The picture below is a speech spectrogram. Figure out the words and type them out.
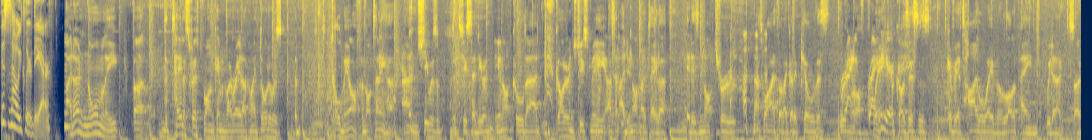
this is how he cleared the air. I don't normally, but the Taylor Swift one came to my radar. 'cause My daughter was uh, told me off for not telling her, and she was. She said, "You're you're not cool, Dad. You got to introduce me." I said, "I do not know Taylor. It is not true." That's why I thought I got to kill this rumor Right, off right quick here. because this is could be a tidal wave of a lot of pain if we don't. So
